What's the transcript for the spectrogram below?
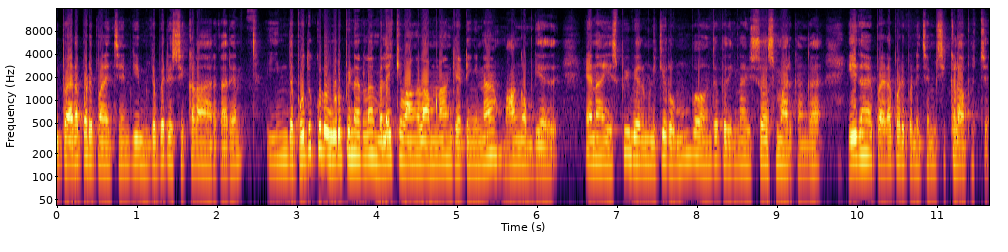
இப்போ எடப்பாடி பழனிசாமிக்கு மிகப்பெரிய சிக்கலாக தான் இருக்கார். இந்த பொதுக்குழு உறுப்பினர்லாம் விலைக்கு வாங்கலாம்னா கேட்டிங்கன்னா வாங்க முடியாது. ஏன்னா எஸ்பி வேலுமணிக்கு ரொம்ப வந்து பார்த்திங்கன்னா விசுவாசமாக இருக்காங்க. இதுதான் இப்போ எடப்பாடி பழனிசாமி சிக்கலாக போச்சு.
